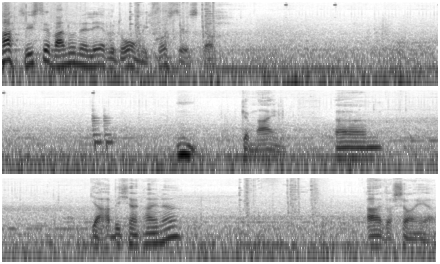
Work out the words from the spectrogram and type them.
Ha, siehst du, war nur eine leere Drohung. Ich wusste es doch. Hm, gemein. Ähm, ja, habe ich ja keine. Ah, da schau her.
